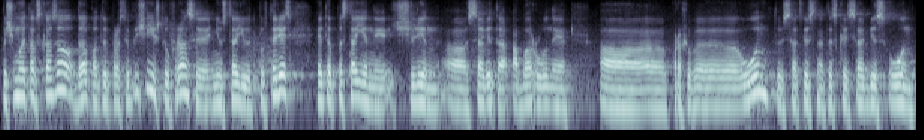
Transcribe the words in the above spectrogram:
Почему я так сказал? Да, по той простой причине, что Франция, не устает повторять, это постоянный член э, Совета обороны а, прошу, э, ООН, то есть, соответственно, так сказать, Совбез ООН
